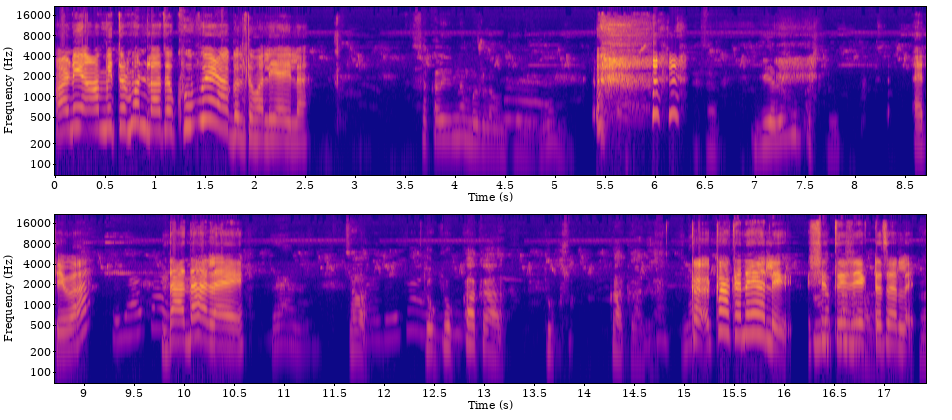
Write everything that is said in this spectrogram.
आणि आम्ही तर म्हणलो आता खूप वेळ लागल तुम्हाला यायला. सकाळी नंबर लावून ठेवला गेलो की बसलो. अरे वा. दादा आलाय. चला. काका काका आले. का- काका नाही आले. क्षितिज एकटाच आलाय. हा,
